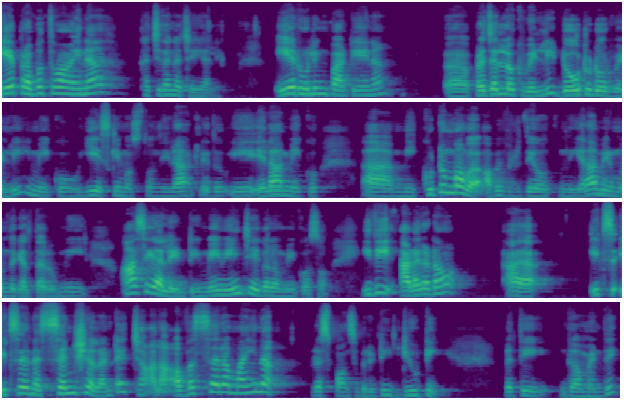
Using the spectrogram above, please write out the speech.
ఏ ప్రభుత్వం అయినా ఖచ్చితంగా చేయాలి. ఏ రూలింగ్ పార్టీ అయినా ప్రజల్లోకి వెళ్ళి డోర్ టు డోర్ వెళ్ళి మీకు ఏ స్కీమ్ వస్తుంది రావట్లేదు ఏ ఎలా మీకు మీ కుటుంబం అభివృద్ధి అవుతుంది ఎలా మీరు ముందుకెళ్తారు మీ ఆశయాలు ఏంటి మేము ఏం చేయగలం మీకోసం? ఇది అడగడం ఇట్స్ ఇట్స్ ఎన్ ఎసెన్షియల్ అంటే చాలా అవసరమైన రెస్పాన్సిబిలిటీ డ్యూటీ ప్రతి గవర్నమెంట్ది.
